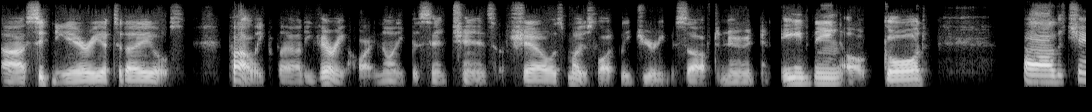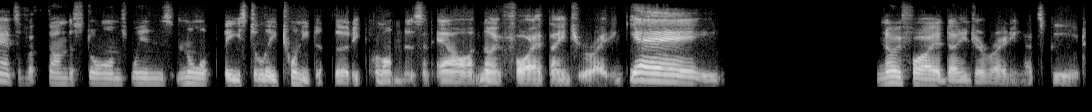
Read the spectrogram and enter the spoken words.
Uh, Sydney area today was partly cloudy, very high 90% chance of showers, most likely during this afternoon and evening. Oh God. Uh, the chance of a thunderstorms, winds northeasterly 20 to 30 kilometers an hour, no fire danger rating. Yay! No fire danger rating, that's good.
